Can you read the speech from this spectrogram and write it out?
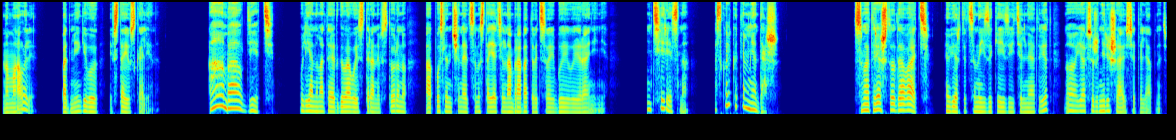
«Но мало ли», — подмигиваю и встаю с колена. «Обалдеть!» Ульяна мотает головой из стороны в сторону, а после начинает самостоятельно обрабатывать свои боевые ранения. «Интересно, а сколько ты мне дашь?» «Смотря что давать», — вертится на языке извительный ответ, но я все же не решаюсь это ляпнуть.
